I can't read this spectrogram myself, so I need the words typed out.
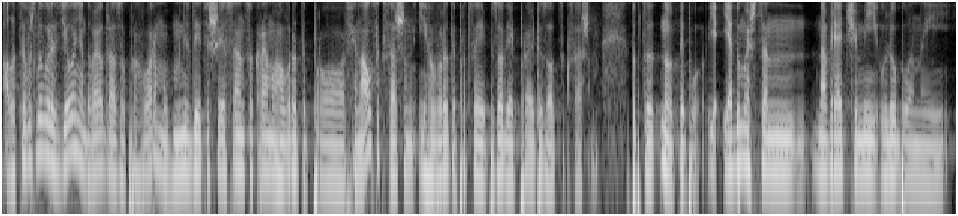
Але це важливе розділення. Давай одразу проговоримо. Бо мені здається, що є сенс окремо говорити про фінал Succession і говорити про цей епізод як про епізод Succession. Тобто, ну, типу, я, я думаю, що це навряд чи мій улюблений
